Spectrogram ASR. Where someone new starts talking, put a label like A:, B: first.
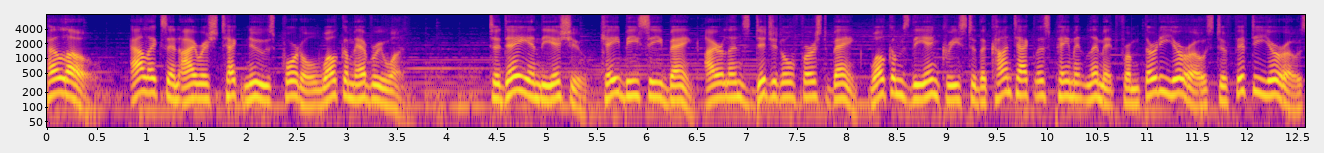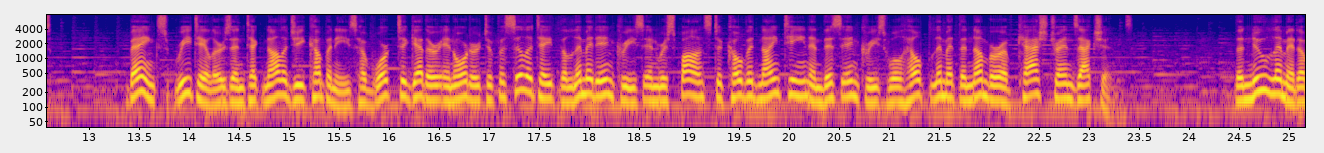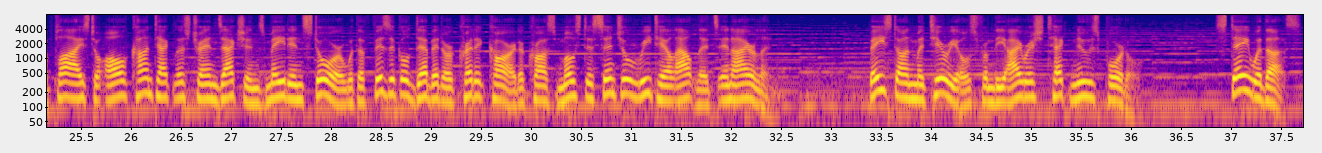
A: Hello. Alex and Irish Tech News Portal welcome everyone. Today in the issue, KBC Bank, Ireland's digital first bank, welcomes the increase to the contactless payment limit from 30 euros to 50 euros. Banks, retailers and technology companies have worked together in order to facilitate the limit increase in response to COVID-19 and this increase will help limit the number of cash transactions. The new limit applies to all contactless transactions made in store with a physical debit or credit card across most essential retail outlets in Ireland. Based on materials from the Irish Tech News portal. Stay with us.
